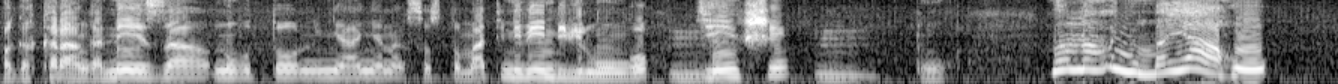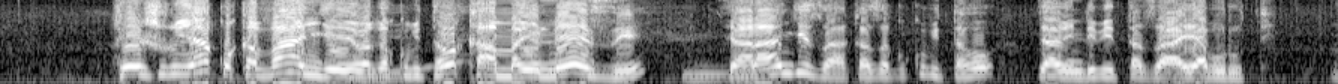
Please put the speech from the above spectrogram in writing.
bagakaranga neza n'ubuto n'inyanya na sositomati n'ibindi birungo byinshi. Mm. noneho nyuma yaho hejuru y'ako kavange bagakubitaho ka mayoneze yarangiza akaza gukubitaho bya bindi bita za yaburute.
